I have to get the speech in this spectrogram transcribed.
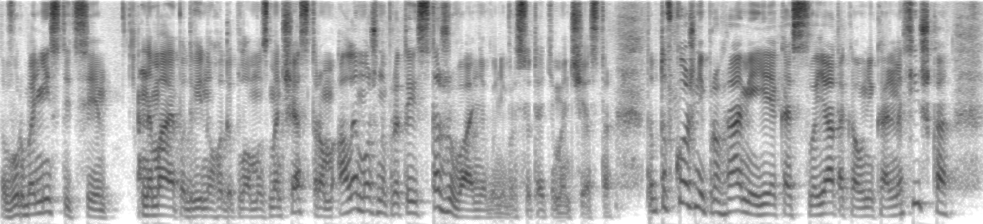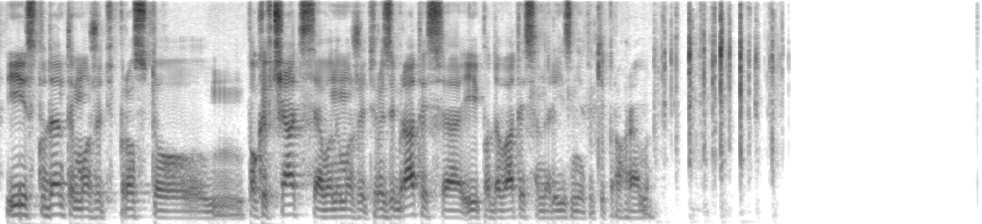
в урбаністиці. Немає подвійного диплому з Манчестером, але можна пройти стажування в університеті Манчестер. Тобто в кожній програмі є якась своя така унікальна фішка, і студенти можуть просто, поки вчаться, вони можуть розібратися і подаватися на різні такі програми. Е, ну,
